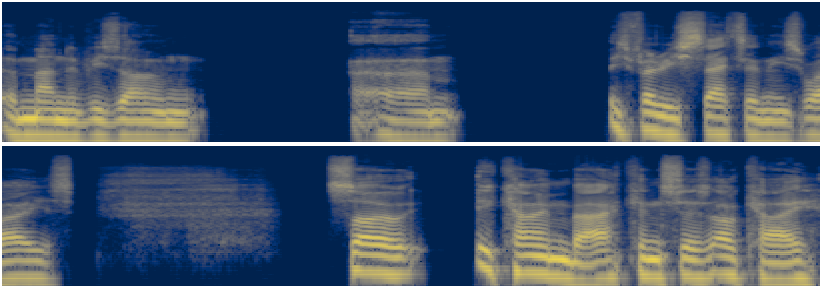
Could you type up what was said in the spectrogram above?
a man of his own. Um, he's very set in his ways. So he came back and says, "Okay,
